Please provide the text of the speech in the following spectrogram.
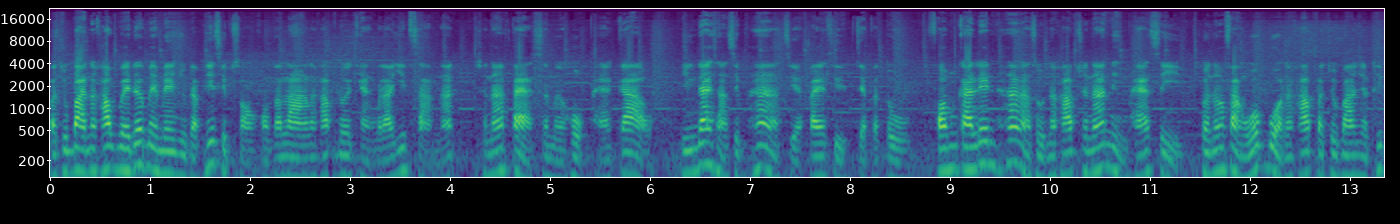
ปัจจุบันนะครับเวเดอร์เบเมนอยู่ดับที่ 12 ของตารางนะครับ โดยแข่งไปแล้ว 23 นัด ชนะ 8 เสมอ 6 แพ้ 9 ยิงได้ 35 เสียไป 47 ประตู ฟอร์มการเล่น 5 หลังสุดนะครับ ชนะ 1 แพ้ 4 ส่วนทางฝั่งวอลบวกนะครับ ปัจจุบันอยู่ที่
